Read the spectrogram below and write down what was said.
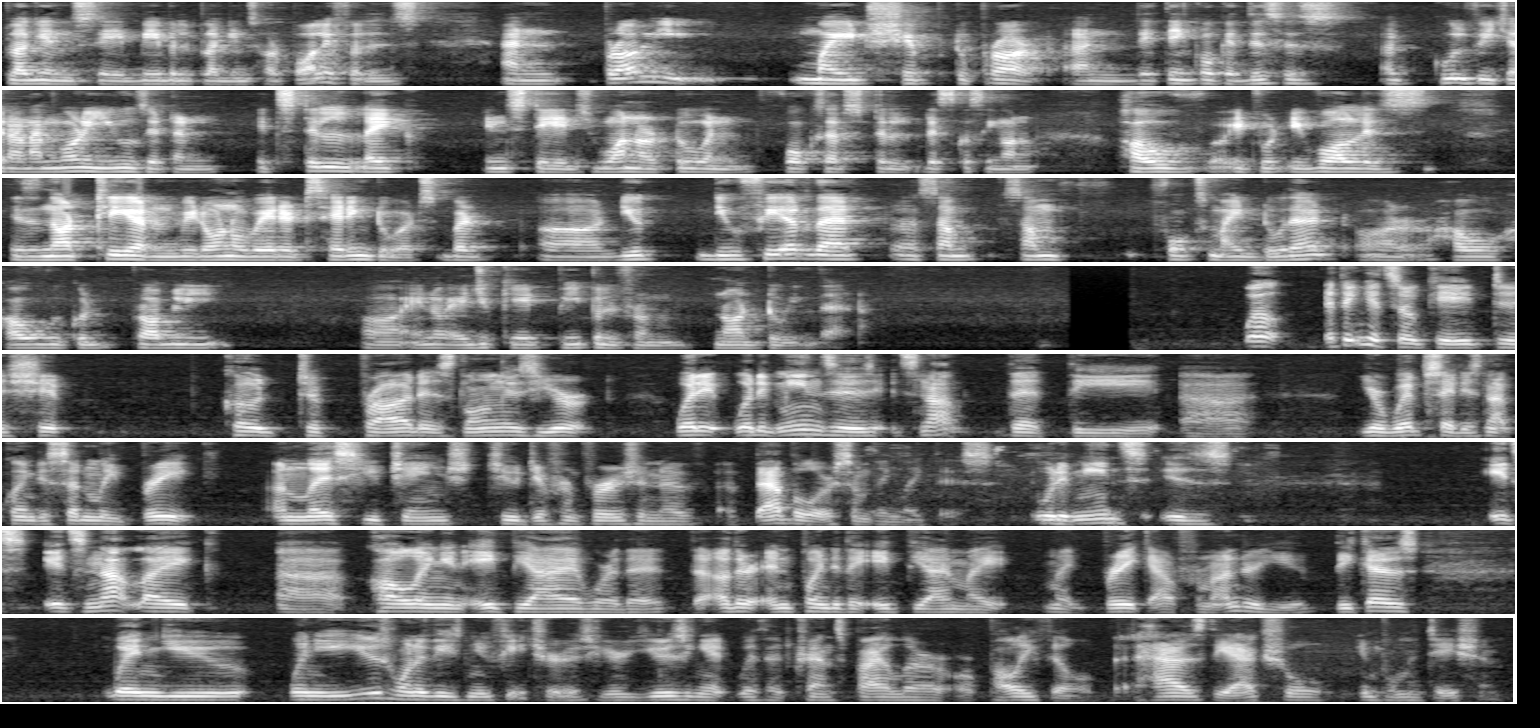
plugins, say Babel plugins or polyfills, and probably might ship to prod, and they think, okay, this is a cool feature, and I'm going to use it, and it's still like in stage one or two, and folks are still discussing on how it would evolve is is not clear, and we don't know where it's heading towards. But uh, do you do you fear that uh, some some folks might do that, or how how we could probably uh, you know educate people from not doing that? Well, I think it's okay to ship code to prod as long as you're what it what it means is it's not that the uh, your website is not going to suddenly break unless you change to a different version of, of Babel or something like this. What it means is it's it's not like uh, calling an API where the, the other endpoint of the API might might break out from under you because when you when you use one of these new features, you're using it with a transpiler or polyfill that has the actual implementation.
